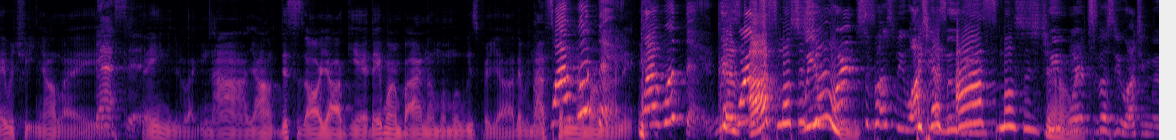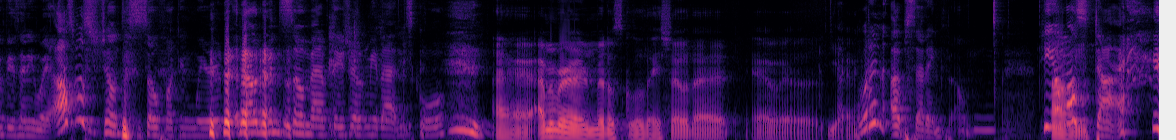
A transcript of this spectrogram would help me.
They were treating y'all like That's it. They ain't like nah, y'all. This is all y'all get. They weren't buying no more movies for y'all. They were not spending no more they? money. Why would they? We 'Cause weren't- Osmosis We Jones. weren't supposed to be watching Because movies. Osmosis Jones. we weren't supposed to be watching movies anyway. Osmosis Jones is so fucking weird, and I would have been so mad if they showed me that in school. Uh, I remember in middle school they showed that. Uh, yeah. What an upsetting film. He Um, almost died.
